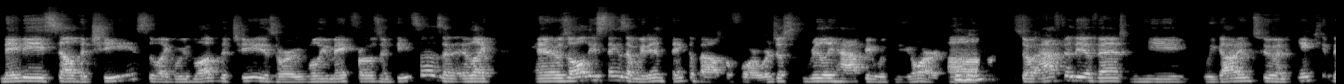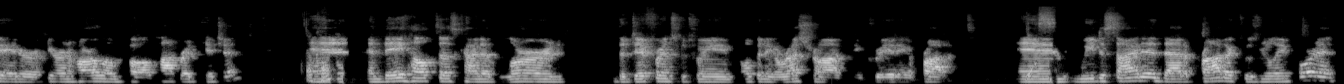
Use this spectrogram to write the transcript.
maybe sell the cheese? So like, we'd love the cheese, or will you make frozen pizzas?" And, and like, and it was all these things that we didn't think about before. We're just really happy with New York. Mm-hmm. Um, so after the event, we we got into an incubator here in Harlem called Hot Bread Kitchen, okay. and and they helped us kind of learn the difference between opening a restaurant and creating a product. And yes. we decided that a product was really important.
